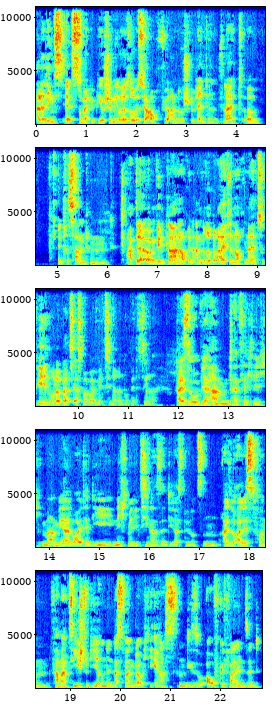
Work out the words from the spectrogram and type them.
Allerdings jetzt zum Beispiel Biochemie oder so ist ja auch für andere Studentinnen vielleicht ähm, interessant. Mhm. Habt ihr da irgendwie einen Plan, auch in andere Bereiche noch hineinzugehen oder bleibt es erstmal bei Medizinerinnen und Medizinern? Also wir haben tatsächlich immer mehr Leute, die nicht Mediziner sind, die das benutzen. Also alles von Pharmaziestudierenden, das waren, glaube ich, die ersten, die so aufgefallen sind,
